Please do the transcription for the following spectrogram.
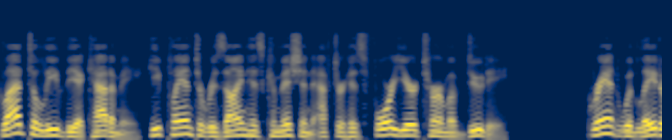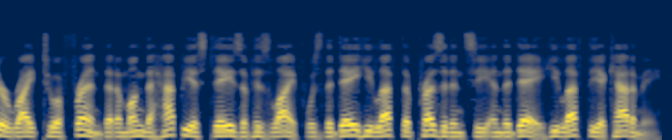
Glad to leave the academy, he planned to resign his commission after his four-year term of duty. Grant would later write to a friend that among the happiest days of his life was the day he left the presidency and the day he left the academy.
